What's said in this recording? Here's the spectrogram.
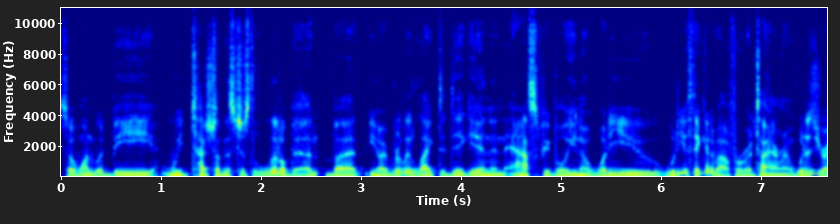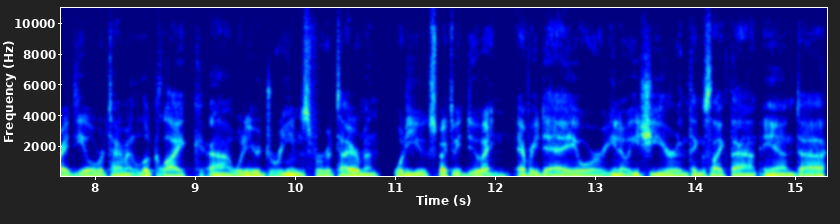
So one would be we touched on this just a little bit, but you know I really like to dig in and ask people, you know, what do you what are you thinking about for retirement? What does your ideal retirement look like? Uh, what are your dreams for retirement? What do you expect to be doing every day or you know each year and things like that? And uh,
